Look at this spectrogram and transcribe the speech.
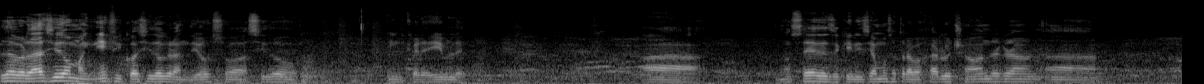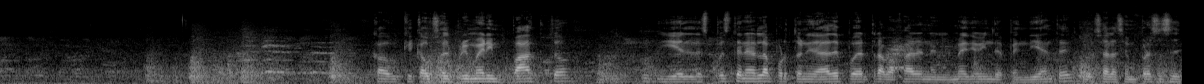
La verdad ha sido magnífico, ha sido grandioso, ha sido increíble. Ah, no sé, desde que iniciamos a trabajar Lucha Underground, ah, que causó el primer impacto y el después tener la oportunidad de poder trabajar en el medio independiente, o sea, las empresas eh,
